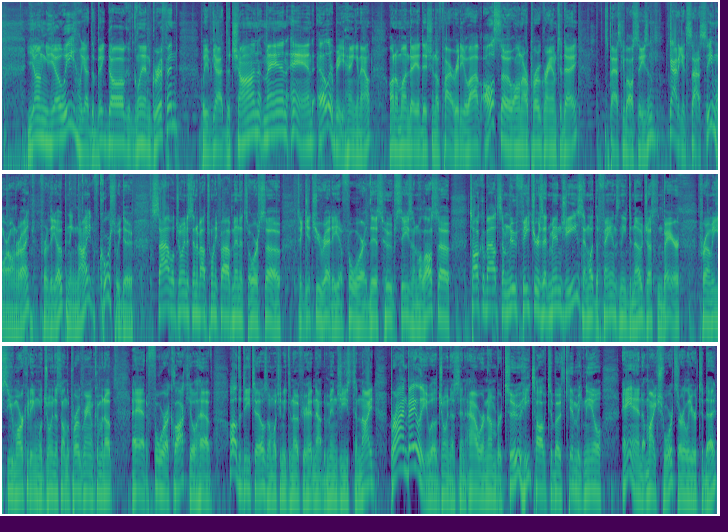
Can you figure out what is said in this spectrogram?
Young Yoey, we got the big dog Glenn Griffin. We've got the Chon Man and Ellerbe hanging out on a Monday edition of Pirate Radio Live. Also on our program today, it's basketball season. Got to get Si Seymour on, right? For the opening night? Of course we do. Si will join us in about 25 minutes or so to get you ready for this hoop season. We'll also talk about some new features at Minges and what the fans need to know. Justin Behr from ECU Marketing will join us on the program coming up at 4 o'clock. He'll have all the details on what you need to know if you're heading out to Minges tonight. Brian Bailey will join us in hour number two. He talked to both Kim McNeill and Mike Schwartz earlier today.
